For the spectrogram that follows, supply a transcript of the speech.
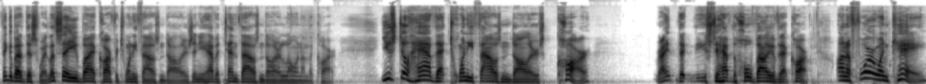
think about it this way let's say you buy a car for $20000 and you have a $10000 loan on the car you still have that $20000 car right that you still have the whole value of that car on a 401k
